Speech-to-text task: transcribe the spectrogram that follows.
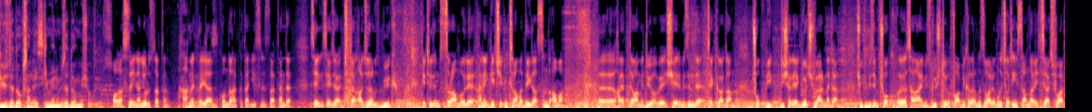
%90 eski menümüze dönmüş oluyoruz. Valla size inanıyoruz zaten. Ahmet Bey yani bu konuda hakikaten iyisiniz zaten de. Sevgili seyirciler cidden acılarımız büyük. Geçirdiğimiz travma öyle hani geçecek bir travma değil aslında ama e, hayat devam ediyor ve şehrimizin de tekrardan çok büyük dışarıya göç vermeden çünkü bizim çok e, sanayimiz güçlü fabrikalarımız var ve burada çalışan insanlara ihtiyaç var.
